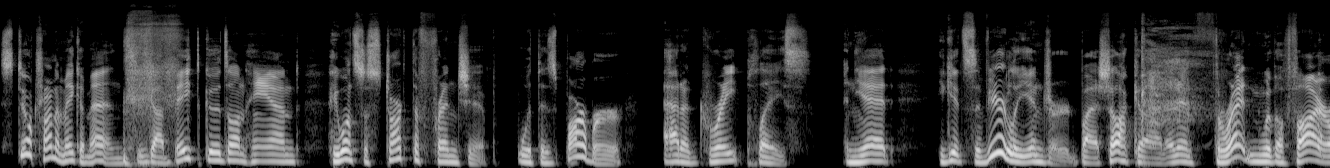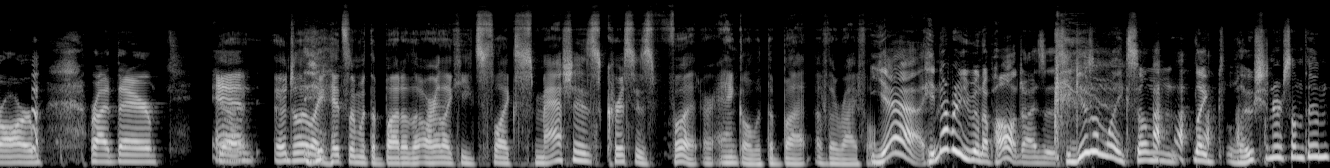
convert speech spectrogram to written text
still trying to make amends. He's got baked goods on hand. He wants to start the friendship with his barber at a great place, and yet he gets severely injured by a shotgun and then threatened with a firearm right there. And yeah, Angelo like hits him with the butt of the, or like he like smashes Chris's foot or ankle with the butt of the rifle. Yeah, he never even apologizes. He gives him like some like lotion or something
